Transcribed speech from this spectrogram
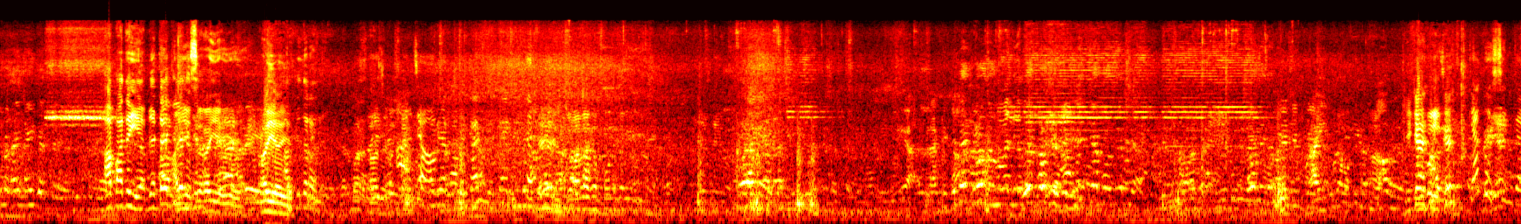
तो हैं आप आ जाइए अब बेटा आइए सर आइए आइए आइए आइए आप किधर आइए आ जाओ ठीक है? ठीक है? क्या क्वेश्चन कर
